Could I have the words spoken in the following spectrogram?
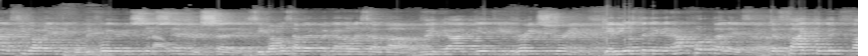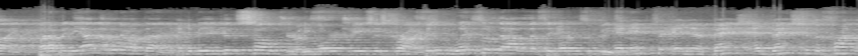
agresivamente con if we are to see sinners saved. Si vamos a ver pecadores salvados, May God give you great strength que Dios te dé gran fortaleza to fight the good fight para pelear la buena and to be a good soldier of the Lord Jesus Christ ser un buen soldado del Señor and, Jesucristo enter, and advance, advance to the front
